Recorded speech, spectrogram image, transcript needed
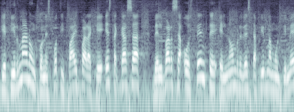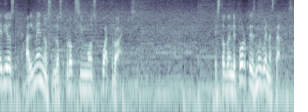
que firmaron con Spotify para que esta casa del Barça ostente el nombre de esta firma multimedios al menos los próximos cuatro años. Es todo en deportes, muy buenas tardes.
